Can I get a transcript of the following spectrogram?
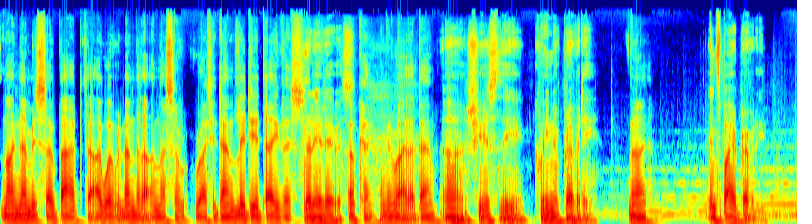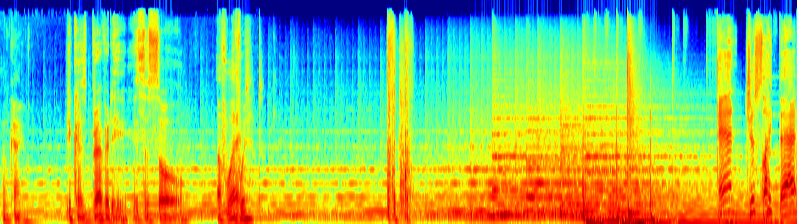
my memory's so bad that I won't remember that unless I write it down. Lydia Davis. Lydia Davis. Okay, I'm going to write that down. Uh, she is the queen of brevity, Right. inspired brevity, Okay. because brevity is the soul Of wit. of wit. Just like that,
